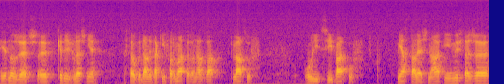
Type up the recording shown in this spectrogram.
jedną rzecz. Y, Kiedyś w Lesznie został wydany taki informator o nazwach placów, ulic i parków miasta Leszna i myślę, że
